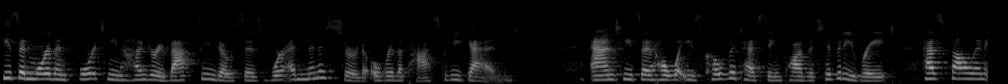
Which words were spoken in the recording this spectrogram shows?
He said more than 1,400 vaccine doses were administered over the past weekend. And he said Hawaii's COVID testing positivity rate has fallen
